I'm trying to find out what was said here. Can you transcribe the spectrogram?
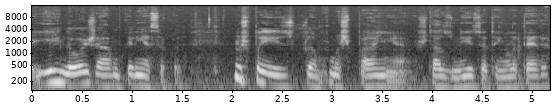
e ainda hoje há um bocadinho essa coisa. Nos países, por exemplo, como a Espanha, os Estados Unidos, até a Inglaterra,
